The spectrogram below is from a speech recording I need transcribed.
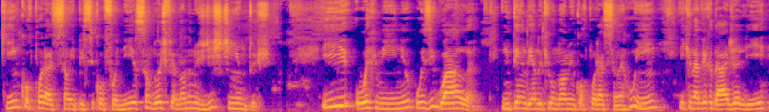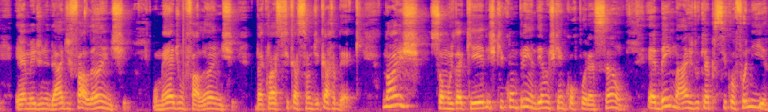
que incorporação e psicofonia são dois fenômenos distintos. E o Hermínio os iguala, entendendo que o nome incorporação é ruim e que, na verdade, ali é a mediunidade falante, o médium falante da classificação de Kardec. Nós somos daqueles que compreendemos que a incorporação é bem mais do que a psicofonia.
